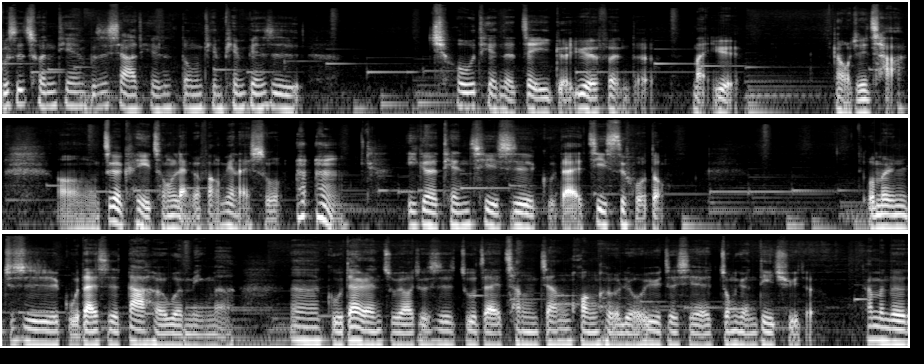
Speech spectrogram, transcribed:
不是春天，不是夏天，冬天，偏偏是秋天的这一个月份的。满月，那我就去查，嗯，这个可以从两个方面来说，一个天气是古代祭祀活动，我们就是古代是大河文明嘛，那古代人主要就是住在长江、黄河流域这些中原地区的，他们的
